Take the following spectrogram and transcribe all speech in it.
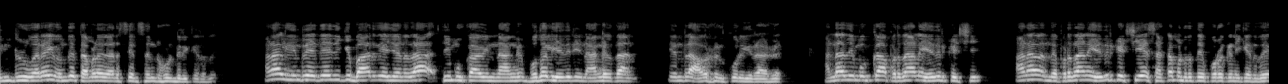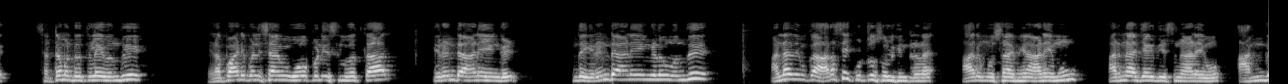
இன்று வரை வந்து தமிழக அரசியல் சென்று கொண்டிருக்கிறது. ஆனால் இன்றைய தேதிக்கு பாரதிய ஜனதா திமுகவின் நாங்கள் முதல் எதிரி நாங்கள் தான் என்று அவர்கள் கூறுகிறார்கள். அதிமுக பிரதான எதிர்கட்சி ஆனால் அந்த பிரதான எதிர்கட்சியே சட்டமன்றத்தை புறக்கணிக்கிறது. சட்டமன்றத்திலே வந்து எடப்பாடி பழனிசாமி ஓ பன்னீர்செல்வத்தால் இரண்டு ஆணையங்கள். இந்த இரண்டு ஆணையங்களும் வந்து அதிமுக அரசை குற்றம் சொல்கின்றன. ஆறுமுசாமி ஆணையமும் அருணா ஜெகதீசன் ஆணையமும். அந்த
